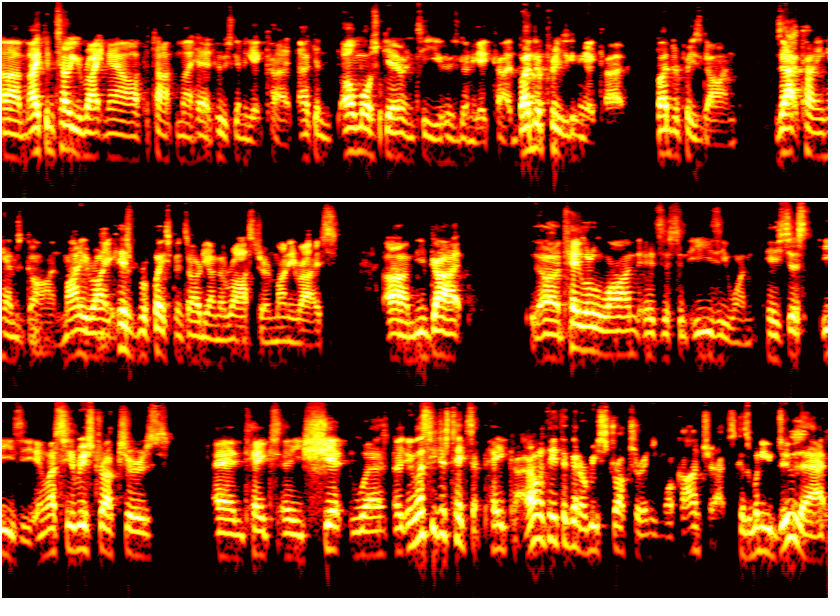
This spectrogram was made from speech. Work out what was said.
Um, I can tell you right now, off the top of my head, who's going to get cut. I can almost guarantee you who's going to get cut. Bud Dupree's going to get cut. Bud Dupree's gone. Zach Cunningham's gone. Monty Rice, his replacement's already on the roster, and Monty Rice. Um, you've got uh, Taylor Lewan is just an easy one. He's just easy unless he restructures and takes a shit less. Unless he just takes a pay cut. I don't think they're going to restructure any more contracts because when you do that,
